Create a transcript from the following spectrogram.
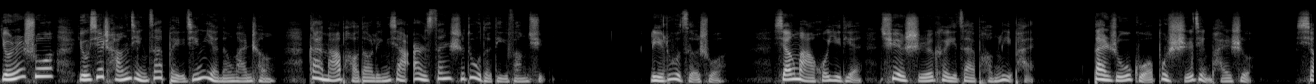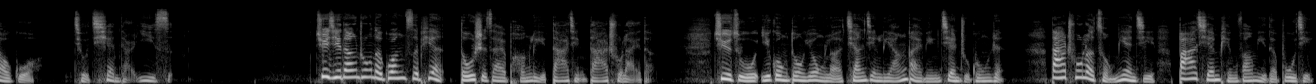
有人说，有些场景在北京也能完成，干嘛跑到零下二三十度的地方去？李璐则说，想马虎一点，确实可以在棚里拍，但如果不实景拍摄。效果就欠点意思。剧集当中的光字片都是在棚里搭景搭出来的，剧组一共动用了将近两百名建筑工人，搭出了总面积八千平方米的布景。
